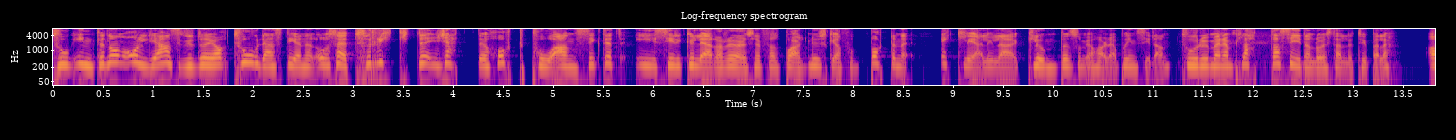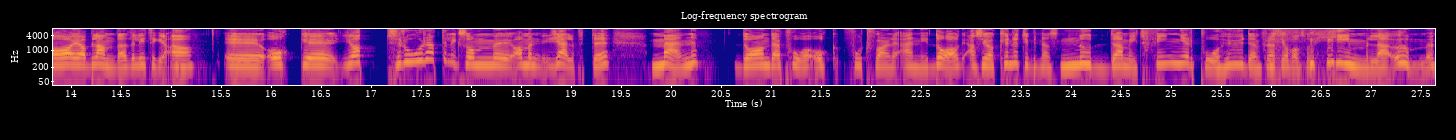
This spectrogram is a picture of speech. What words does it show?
tog inte någon olja i ansiktet utan jag tog den stenen och så tryckte jättehårt på ansiktet i cirkulära rörelser för att bara nu ska jag få bort den där äckliga lilla klumpen som jag har där på insidan. Tog du med den platta sidan då istället typ eller? Ja, jag blandade lite grann. Ja. Eh, och eh, jag tror att det liksom eh, ja, men hjälpte. Men dagen därpå och fortfarande än idag, alltså jag kunde typ inte ens nudda mitt finger på huden för att jag var så himla um.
